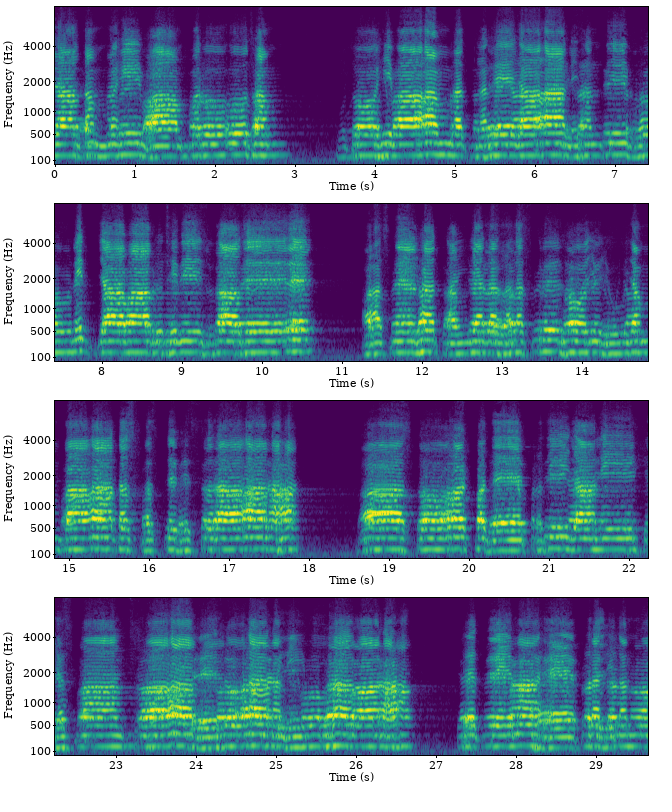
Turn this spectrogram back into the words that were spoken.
जातम् महिमाम् परोथम्। उतो हि वाम् रत्नभेदानि सन्ति भ्रूनिद्या वा पृथिवी सुदासे अस्मेधत्तम् यदसदस्कृधो युयूयम् पातस्वस्तिभिः सदा नः वास्तोष्पदे प्रतीजानीत्यस्मान् स्वावेशो नवीवो भवानः यत्वेमहे प्रजतन्नो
